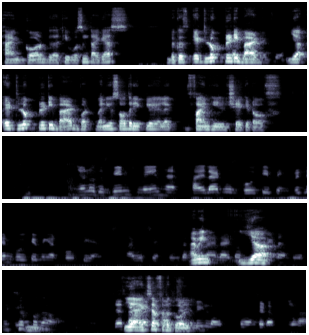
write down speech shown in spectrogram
thank God that he wasn't, I guess, because it looked pretty bad. Yeah, it looked pretty bad, but when you saw the replay, like, fine, he'll shake it off. you know, this game's main ha- highlight was goalkeeping, brilliant goalkeeping at both the ends. I would say. The I mean, highlight of yeah. Sheffield and both Except for the Just Yeah, except for the goal. Sheffield also yeah.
